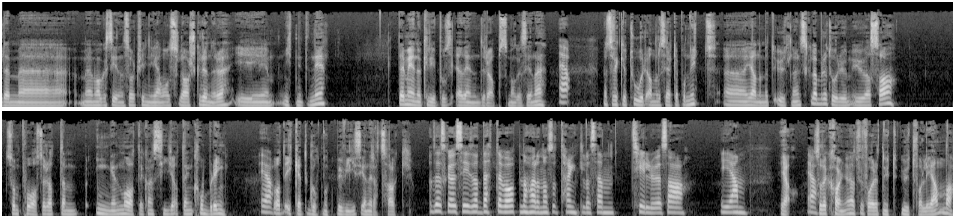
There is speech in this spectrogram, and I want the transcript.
det med, med magasinet som ble funnet hjemme hos Lars Grønnerød i 1999, det mener jo Kripos er det ene drapsmagasinet. Ja. Men så fikk jo Tore analysert det på nytt uh, gjennom et utenlandsk laboratorium i USA, som påstår at de på ingen måte kan si at det er en kobling, Ja. og at det ikke er et godt nok bevis i en rettssak. Det skal jo sies at dette våpenet har han også tenkt til å sende til USA igjen. Ja. Ja. Så det kan jo at vi får et nytt utfall igjen, da.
